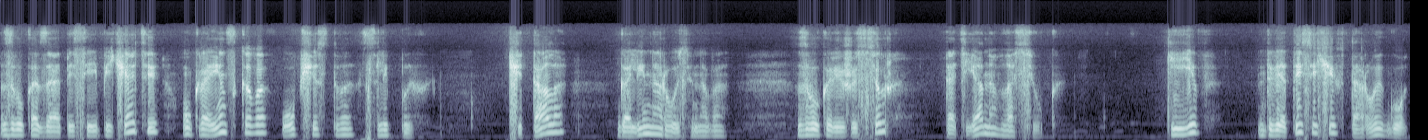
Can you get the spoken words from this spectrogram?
звукозаписи и печати Украинского общества слепых. Читала Галина Розинова. Звукорежиссер Татьяна Власюк. Киев, 2002 год.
